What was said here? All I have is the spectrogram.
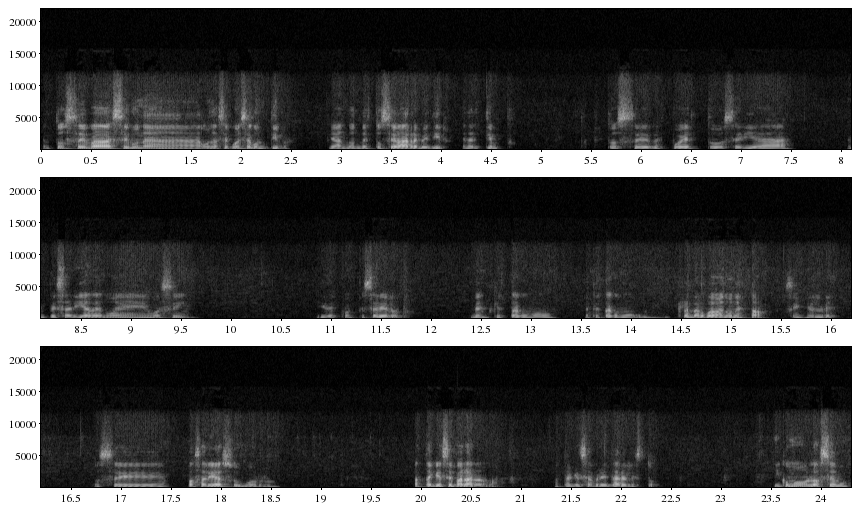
Entonces va a ser una, secuencia continua, ya en donde esto se va a repetir en el tiempo. Entonces después esto sería, empezaría de nuevo así, y después empezaría el otro. Ven que está como, este está como retardado en un estado, ¿sí? El B. Entonces pasaría eso por, hasta que se parara nomás hasta que se apretara el stop. ¿Y cómo lo hacemos?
